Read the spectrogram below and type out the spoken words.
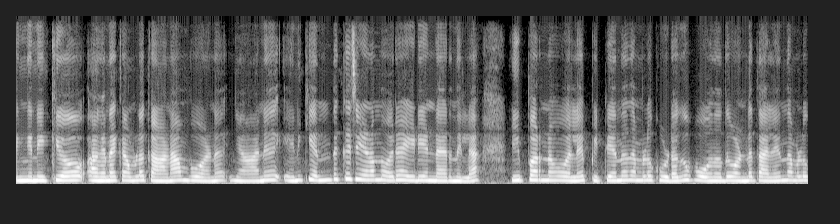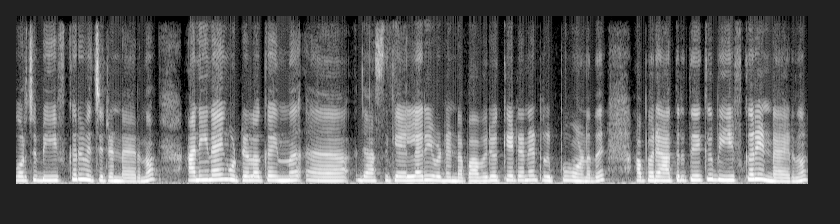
എങ്ങനെയൊക്കെയോ അങ്ങനെയൊക്കെ നമ്മൾ കാണാൻ പോവാണ്. ഞാൻ എനിക്ക് എന്തൊക്കെ ചെയ്യണം എന്ന് ഒരു ഐഡിയ ഉണ്ടായിരുന്നില്ല. ഈ പറഞ്ഞ പോലെ പിറ്റേന്ന് നമ്മൾ കുടക് പോകുന്നത് കൊണ്ട് തലേന്ന് നമ്മൾ കുറച്ച് ബീഫ് കറി വെച്ചിട്ടുണ്ടായിരുന്നു. അനീനായും കുട്ടികളൊക്കെ ഇന്ന് ജാസിക്ക എല്ലാവരും ഇവിടെ ഉണ്ട്. അപ്പോൾ അവരൊക്കെ ആയിട്ടാണ് ട്രിപ്പ് പോണത്. അപ്പോൾ രാത്രിത്തേക്ക് ബീഫ് കറി ഉണ്ടായിരുന്നു.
